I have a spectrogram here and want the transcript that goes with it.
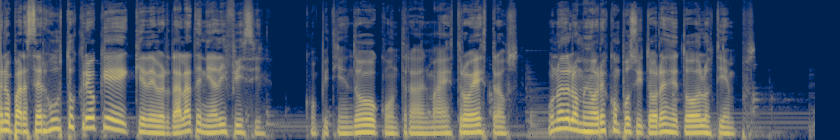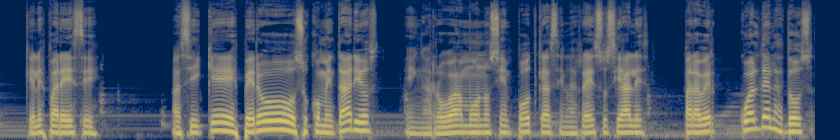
Bueno, para ser justos, creo que, que, de verdad la tenía difícil, compitiendo contra el maestro Strauss, uno de los mejores compositores de todos los tiempos. ¿Qué les parece? Así que espero sus comentarios en arroba mono100 podcast en las redes sociales para ver cuál de las dos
